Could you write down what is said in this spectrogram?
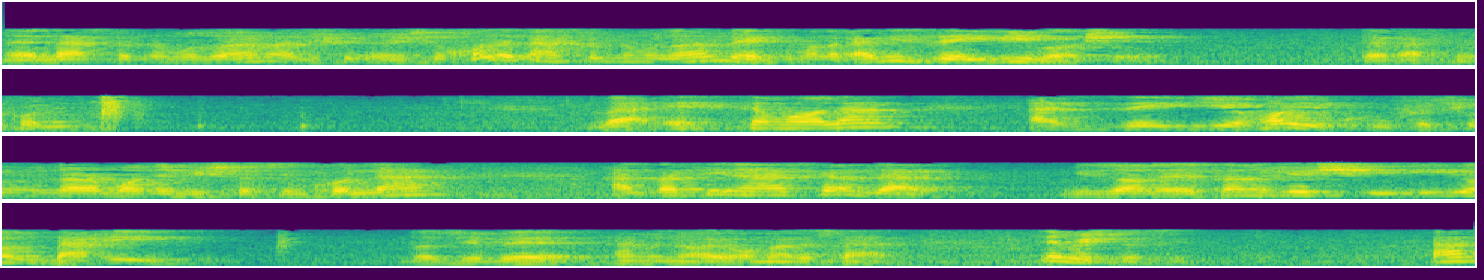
نصر بن مزاحم ازشون نوشته. خود نصر بن مزاحم به احتمال قوی زیدی باشه. دقت می‌کنید و احتمالا از زیدی های کوفه چون اینا رو ما نمی‌شناسیم کلا البته این هست در میزان احسان که شیعی بقی. راجع به همین آیه عمر سعد. نمی‌شناسیم ان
